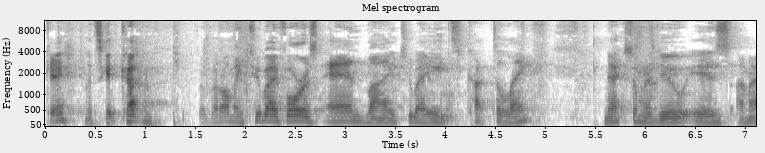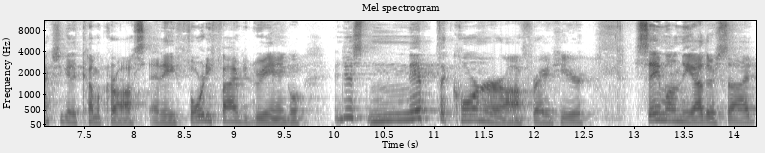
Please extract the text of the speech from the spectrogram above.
Okay, let's get cutting. So I've got all my 2x4s and my 2x8s cut to length. Next I'm gonna do is, I'm actually gonna come across at a 45 degree angle and just nip the corner off right here. Same on the other side.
